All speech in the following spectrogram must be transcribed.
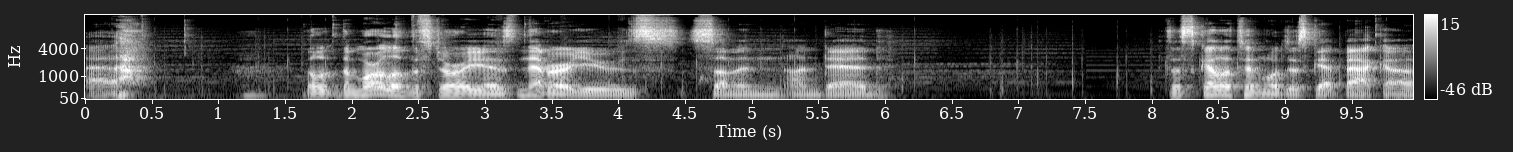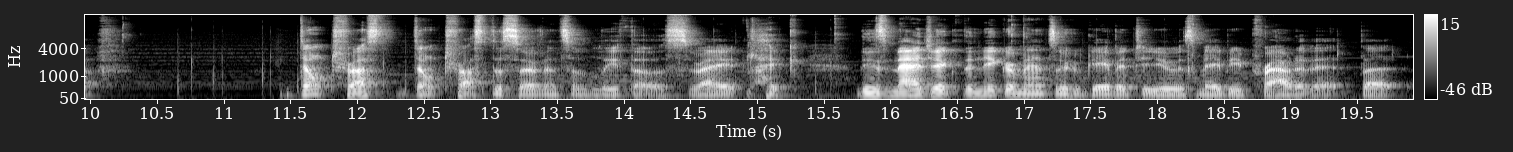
Uh, the, the moral of the story is never use summon undead. The skeleton will just get back up. Don't trust don't trust the servants of Lithos, right? Like these magic, the necromancer who gave it to you is maybe proud of it, but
